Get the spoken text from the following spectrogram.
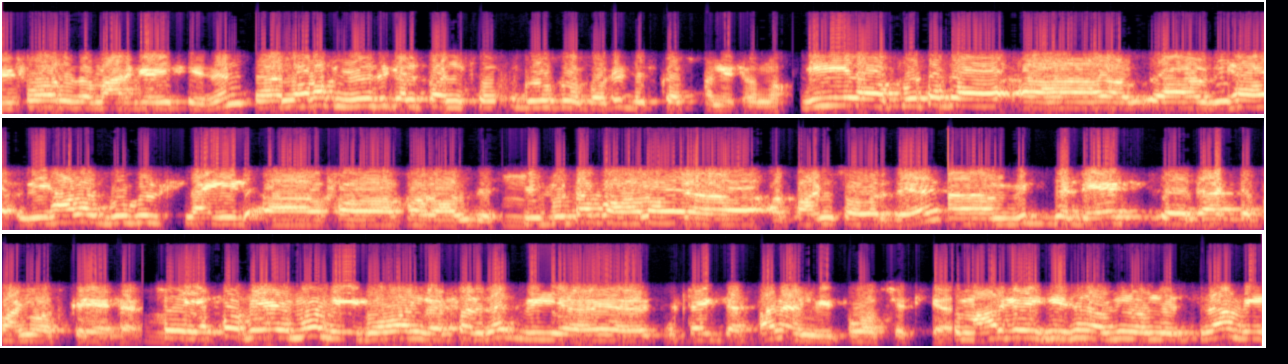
before the Margazhi season lot of musical puns group போட்டு டிஸ்கஸ் பண்ணிட்டு இருந்தோம் we uh, put up a uh, uh, we have we have a google slide uh, for for all this mm. we put up all our uh, puns over there um, with the date uh, that the pun was created mm. so if we go and refer that we uh, take that pun and we post it here so Margazhi season அப்படின்னு வந்துச்சுன்னா we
